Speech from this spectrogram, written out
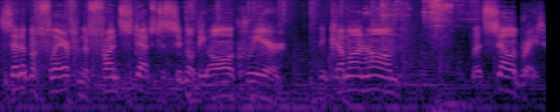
Set up a flare from the front steps to signal the all clear. Then come on home. Let's celebrate.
